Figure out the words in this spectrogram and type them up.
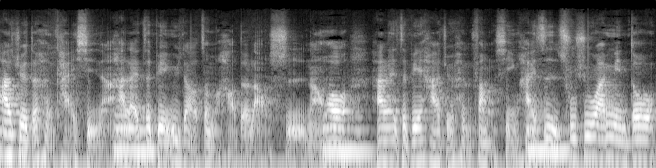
他觉得很开心啊，他来这边遇到这么好的老师，然后他来这边他觉得很放心，孩子出去外面都。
